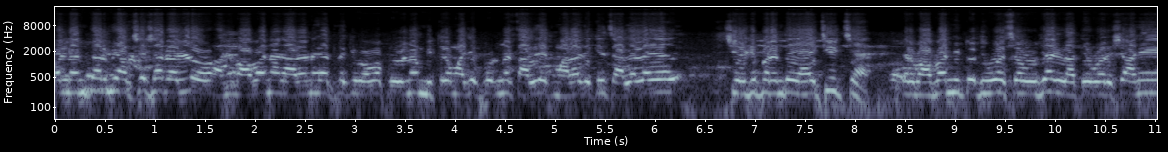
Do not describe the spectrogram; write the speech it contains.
पण नंतर मी अक्षरशः रडलो आणि बाबांना नारायण घातलं की बाबा पूर्ण मित्र माझे पूर्ण चाललेत. मला देखील चालायला शिर्डीपर्यंत यायची इच्छा आहे. तर बाबांनी तो दिवस उजाडला. ते वर्ष आणि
